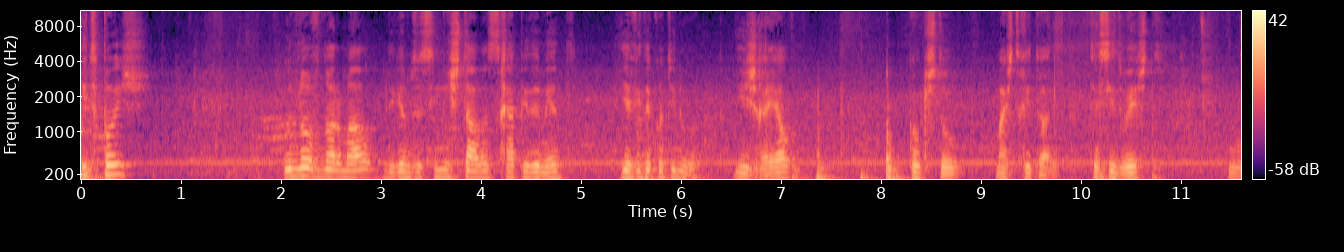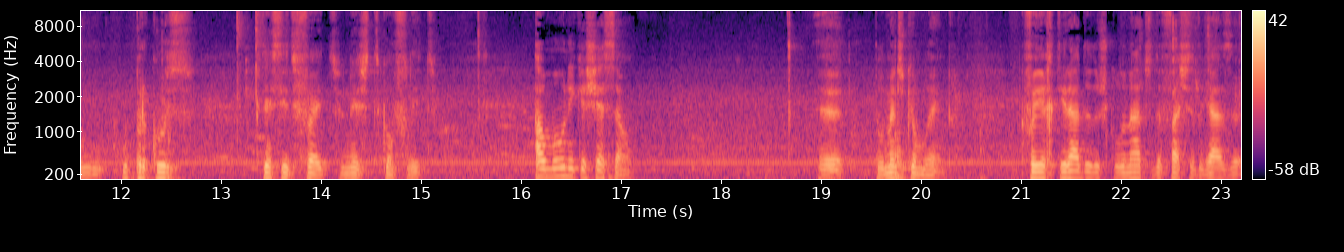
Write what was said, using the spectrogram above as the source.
e depois o novo normal, digamos assim, instala-se rapidamente e a vida continua. E Israel conquistou mais território. Tem sido este o, o percurso que tem sido feito neste conflito. Há uma única exceção, uh, pelo menos que eu me lembro, foi a retirada dos colonatos da faixa de Gaza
